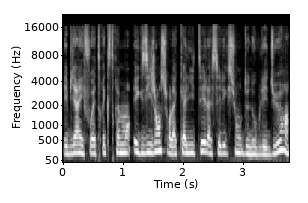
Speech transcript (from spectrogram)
eh bien, il faut être extrêmement exigeant sur la qualité, la sélection de nos blés durs.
